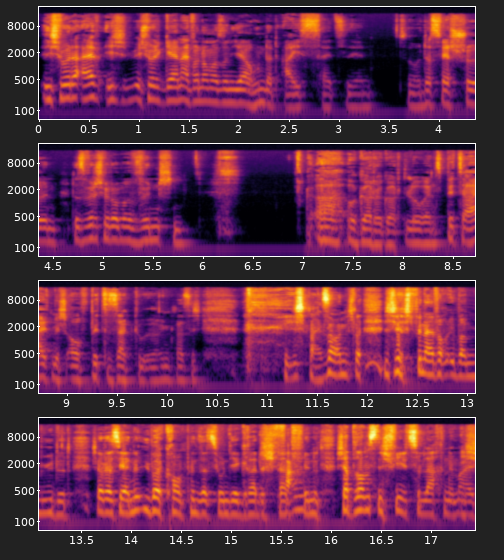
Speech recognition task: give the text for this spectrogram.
Ich würde, ich, ich würde gerne einfach nochmal so ein Jahrhundert Eiszeit sehen. So, das wäre schön. Das würde ich mir nochmal wünschen. Ah, oh Gott, oh Gott, Lorenz, bitte halt mich auf, bitte sag du irgendwas. Ich, ich weiß auch nicht, was- ich, ich bin einfach übermüdet. Ich glaube, das ist ja eine Überkompensation, die hier gerade stattfindet. Ich habe sonst nicht viel zu lachen im Ich Alltag.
